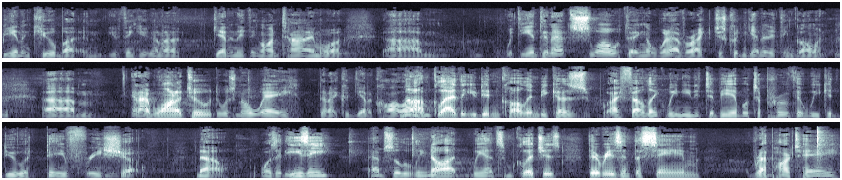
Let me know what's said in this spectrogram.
being in Cuba and you think you're going to get anything on time or um, with the internet slow thing or whatever, I just couldn't get anything going. Um, and I wanted to. There was no way that I could get a call No, out. I'm glad that you didn't call in because I felt like we needed to be able to prove that we could do a Dave free show. Now, was it easy? Absolutely not. We had some glitches. There isn't the same repartee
